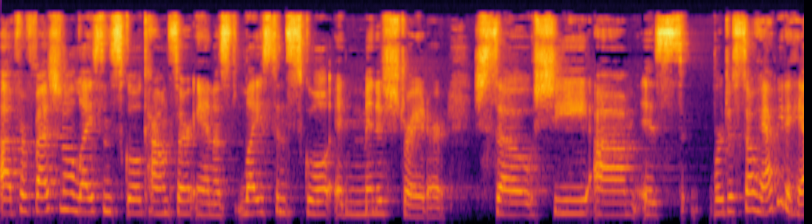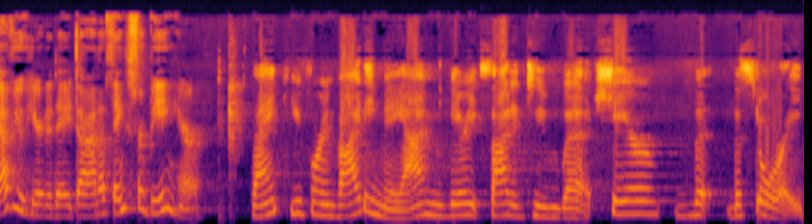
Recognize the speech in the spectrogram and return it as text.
a professional licensed school counselor and a licensed school administrator. So she um, is, we're just so happy to have you here today, Donna. Thanks for being here. Thank you for inviting me. I'm very excited to uh, share the, the story.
